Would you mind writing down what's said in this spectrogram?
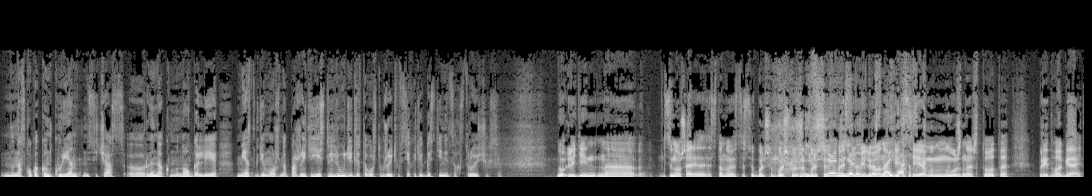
Насколько конкурентный сейчас э, рынок? Много ли мест, где можно пожить? есть ли люди для того, чтобы жить во всех этих гостиницах строящихся? Ну, людей на земном шаре становится все больше и больше, уже и больше 8 миллионов, и всем им нужно что-то предлагать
